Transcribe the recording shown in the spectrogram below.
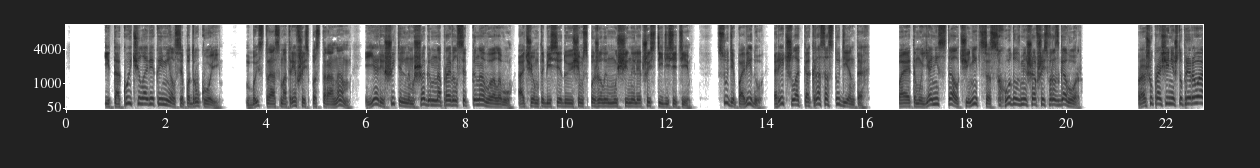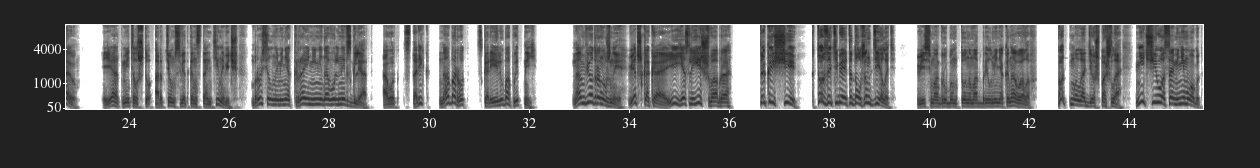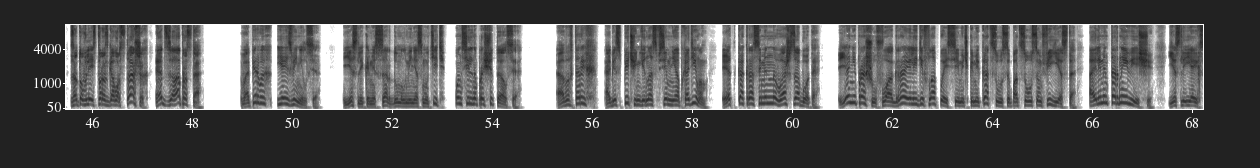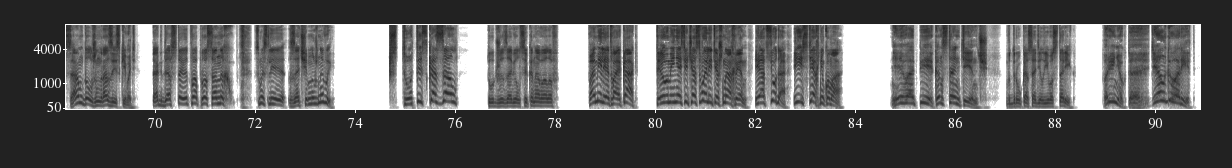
и такой человек имелся под рукой. Быстро осмотревшись по сторонам, я решительным шагом направился к Коновалову, о чем-то беседующим с пожилым мужчиной лет 60. Судя по виду, речь шла как раз о студентах, поэтому я не стал чиниться, сходу вмешавшись в разговор. «Прошу прощения, что прерываю». Я отметил, что Артем Свет Константинович бросил на меня крайне недовольный взгляд, а вот старик Наоборот, скорее любопытный. Нам ведра нужны, ветошь какая, и если есть швабра. Так ищи! Кто за тебя это должен делать? Весьма грубым тоном отбрил меня Коновалов. Вот молодежь пошла. Ничего сами не могут, зато влезть в разговор старших — это запросто. Во-первых, я извинился. Если комиссар думал меня смутить, он сильно просчитался. А во-вторых, обеспечение нас всем необходимым это как раз именно ваша забота. Я не прошу фуагра или дифлопе с семечками кацуса под соусом фиеста, а элементарные вещи. Если я их сам должен разыскивать, тогда встает вопрос о нах... В смысле, зачем нужны вы? «Что ты сказал?» Тут же завелся Коновалов. «Фамилия твоя как? Ты у меня сейчас вылетишь нахрен! И отсюда, и из техникума!» «Не вопи, Константиныч!» Вдруг осадил его старик. «Паренек-то дело говорит.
